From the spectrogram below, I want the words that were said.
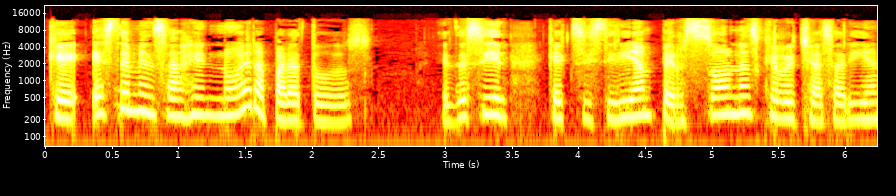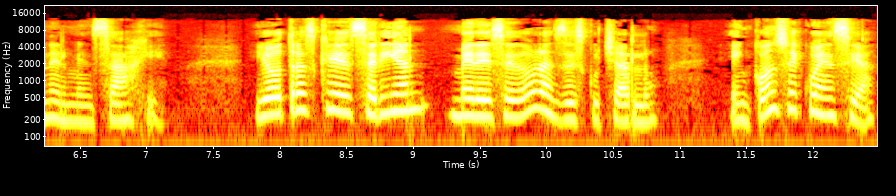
que este mensaje no era para todos, es decir, que existirían personas que rechazarían el mensaje y otras que serían merecedoras de escucharlo. En consecuencia,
